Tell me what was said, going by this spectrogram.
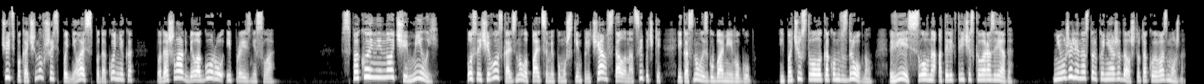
Чуть покачнувшись, поднялась с подоконника — подошла к Белогору и произнесла. «Спокойной ночи, милый!» После чего скользнула пальцами по мужским плечам, встала на цыпочки и коснулась губами его губ. И почувствовала, как он вздрогнул, весь, словно от электрического разряда. Неужели настолько не ожидал, что такое возможно?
